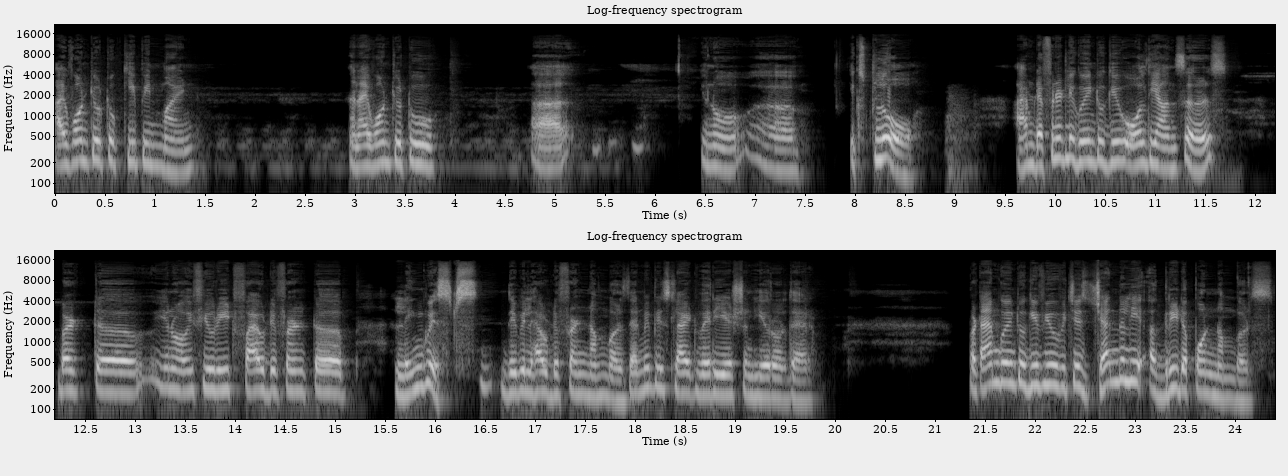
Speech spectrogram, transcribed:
I want you to keep in mind and I want you to, uh, you know, uh, explore. I'm definitely going to give all the answers, but uh, you know, if you read five different uh, linguists, they will have different numbers. There may be slight variation here or there. But I'm going to give you which is generally agreed upon numbers.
